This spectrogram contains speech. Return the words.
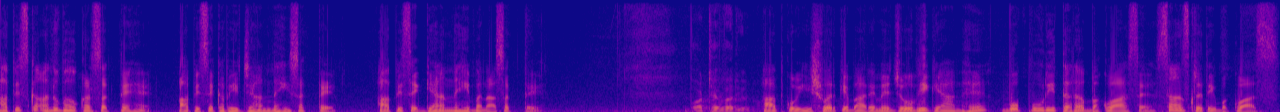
आप इसका अनुभव कर सकते हैं। आप इसे कभी जान नहीं सकते। आप इसे ज्ञान नहीं बना सकते। Whatever you know, आपको ईश्वर के बारे में जो भी ज्ञान है वो पूरी तरह बकवास है सांस्कृतिक बकवास।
